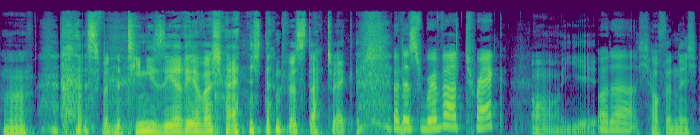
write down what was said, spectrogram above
hm, es wird eine Teenie-Serie wahrscheinlich dann für Star Trek. Wird das River Track? Oh je. Oder? Ich hoffe nicht.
